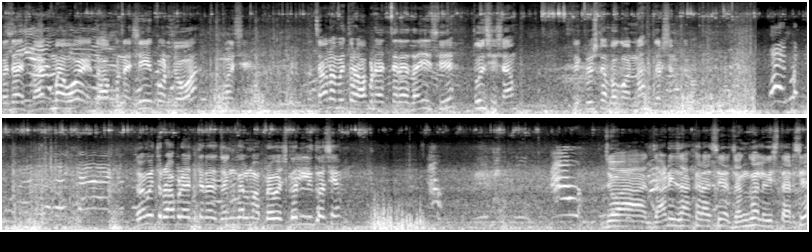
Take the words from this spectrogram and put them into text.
કદાચ ભાગમાં હોય તો આપણને સિંહ પણ જોવા મળશે. ચાલો મિત્રો, આપણે અત્યારે જઈએ છીએ તુલસી શ્યામ શ્રી કૃષ્ણ ભગવાનના દર્શન કરવા. તો મિત્રો, આપણે અત્યારે જંગલમાં પ્રવેશ કરી લીધો છે. જો આ જાડી ઝાખરા છે, જંગલ વિસ્તાર છે.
